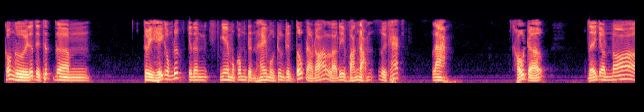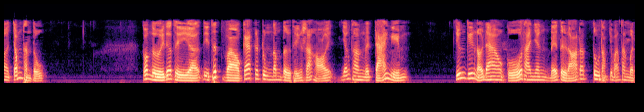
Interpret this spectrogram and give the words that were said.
Có người đó thì thích um, tùy hỷ công đức, cho nên nghe một công trình hay một chương trình tốt nào đó là đi vận động người khác làm, hỗ trợ để cho nó chống thành tựu. Có người đó thì à, đi thích vào các cái trung tâm từ thiện xã hội, dấn thân để trải nghiệm, chứng kiến nỗi đau của tha nhân để từ đó đó tu tập cho bản thân mình.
